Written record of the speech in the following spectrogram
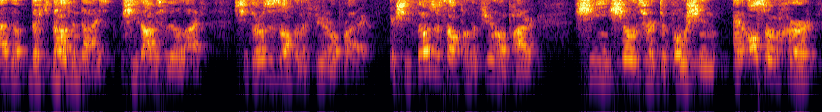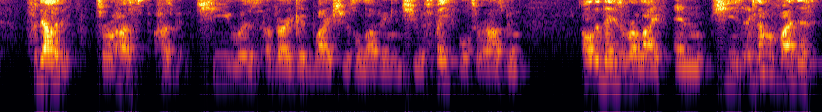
uh, the, the, the husband dies, she's obviously alive. She throws herself on the funeral pyre. If she throws herself on the funeral pyre, she shows her devotion and also her fidelity to her hus husband. She was a very good wife, she was loving, and she was faithful to her husband all the days of her life, and she's exemplified this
